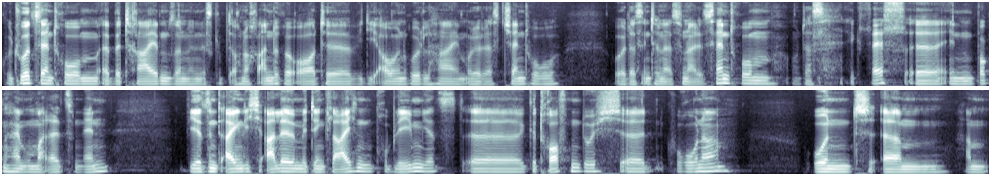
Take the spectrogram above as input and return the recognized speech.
Kulturzentrum äh, betreiben, sondern es gibt auch noch andere Orte wie die Au in Rödelheim oder das Centro oder das Internationale Zentrum und das Exzess äh, in Bockenheim, um mal alle zu nennen wir sind eigentlich alle mit den gleichen Problemen jetzt äh, getroffen durch äh, Corona und ähm, haben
